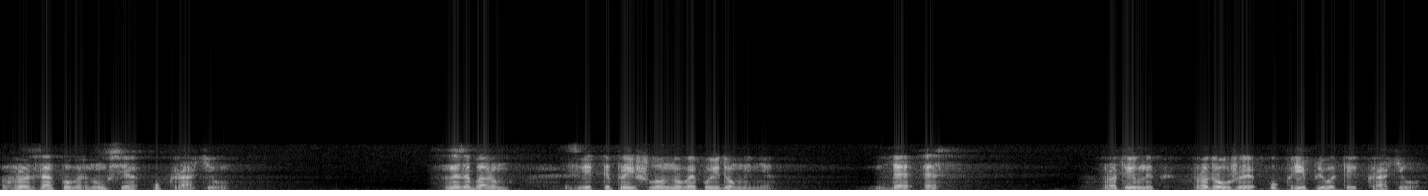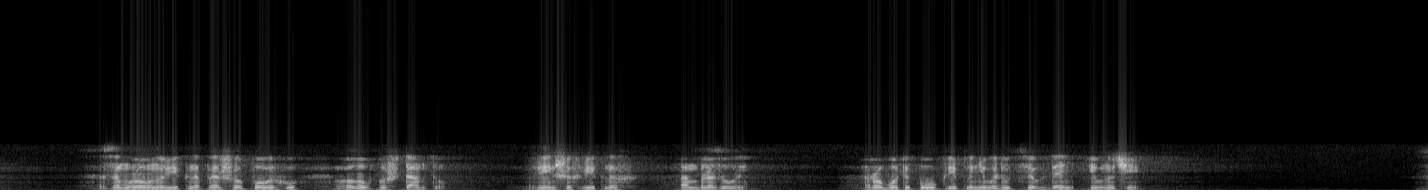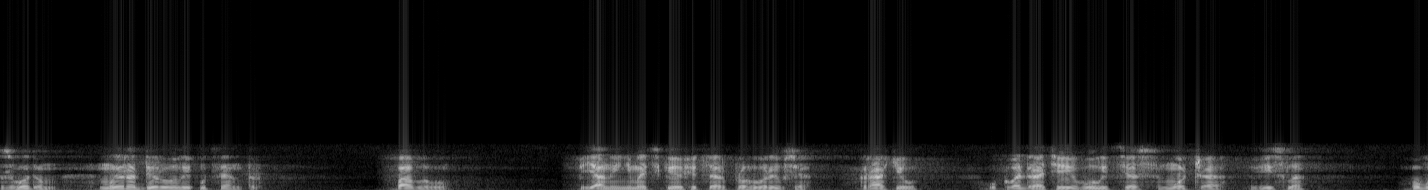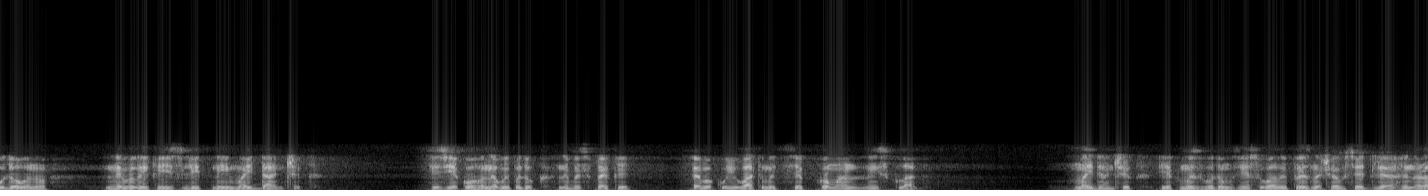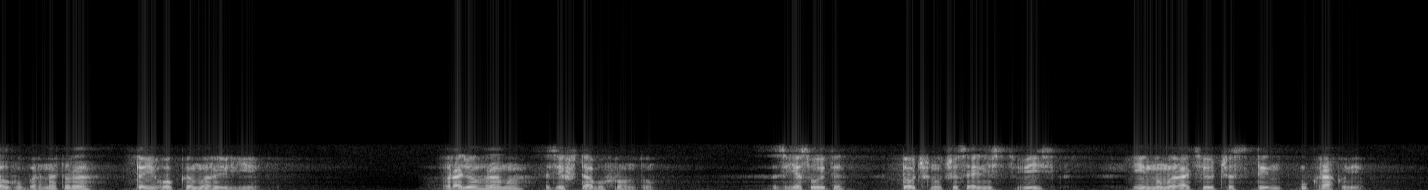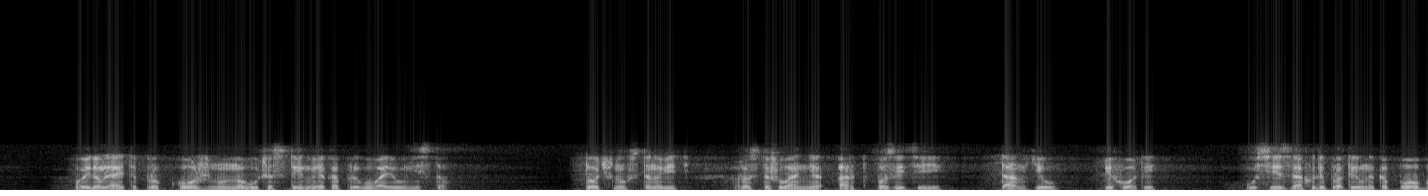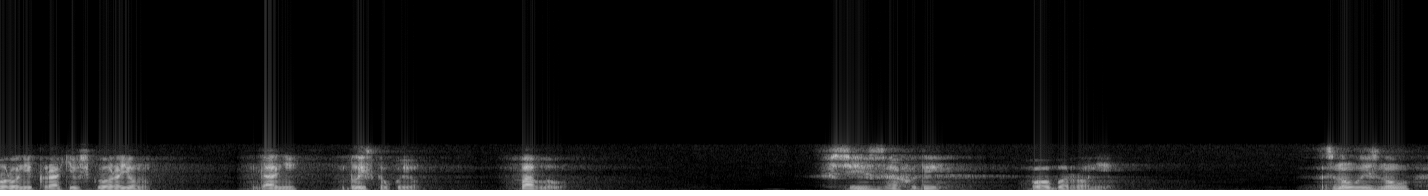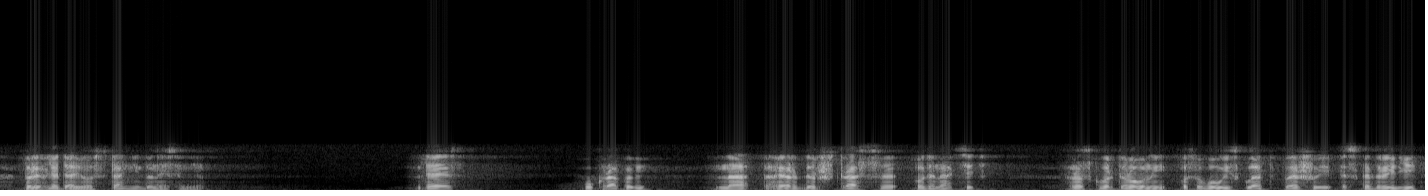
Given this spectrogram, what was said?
Гроза повернувся у Краків. Незабаром звідти прийшло нове повідомлення. ДС. Противник продовжує укріплювати краків. Замуровано вікна першого поверху головпоштамту. В інших вікнах амбразури. Роботи по укріпленню ведуться вдень і вночі. Згодом ми радирували у центр. Павлову. П'яний німецький офіцер проговорився. Краків у квадраті вулиця Смоча Вісла побудовано невеликий злітний майданчик, із якого на випадок небезпеки евакуюватиметься командний склад. Майданчик, як ми згодом з'ясували, призначався для генерал-губернатора та його камарильї. Радіограма зі штабу фронту. З'ясуйте точну чисельність військ і нумерацію частин у Кракові. Повідомляйте про кожну нову частину, яка прибуває у місто. Точно встановіть розташування артпозиції, танків, піхоти, усі заходи противника по обороні Краківського району. Дані блискавкою. Павлову. Всі заходи по обороні. Знову і знову переглядаю останні донесення. ДС у Кракові на Гердерштрассе 11 розквартирований особовий склад першої ескадрильї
